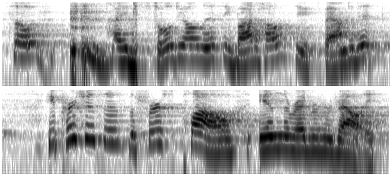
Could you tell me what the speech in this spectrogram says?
So I just told you all this. He bought a house, he expanded it, he purchases the first plow in the Red River Valley.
